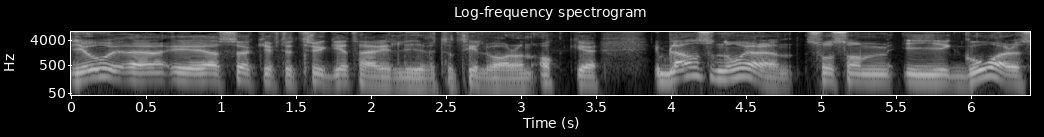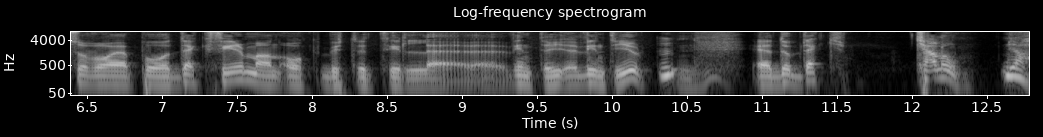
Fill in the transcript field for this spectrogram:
Jo, eh, jag söker efter trygghet här i livet och tillvaron och eh, ibland så når jag den. Så som igår så var jag på däckfirman och bytte till eh, vinter, vinterhjul. Eh, dubbdäck. Kanon! Ja,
